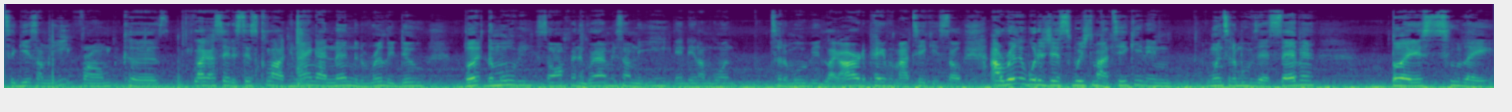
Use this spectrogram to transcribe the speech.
to get something to eat from because, like I said, it's six o'clock and I ain't got nothing to really do but the movie. So I'm finna grab me something to eat and then I'm going to the movie. Like I already paid for my ticket. So I really would have just switched my ticket and went to the movies at seven, but it's too late.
